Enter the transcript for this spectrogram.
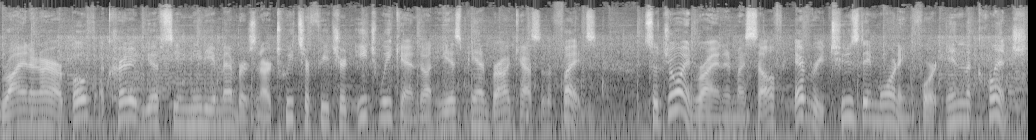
Ryan and I are both accredited UFC media members, and our tweets are featured each weekend on ESPN broadcasts of the fights. So join Ryan and myself every Tuesday morning for In the Clinch,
